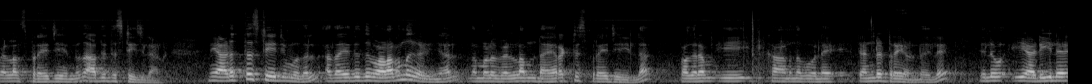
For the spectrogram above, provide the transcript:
വെള്ളം സ്പ്രേ ചെയ്യുന്നത് ആദ്യത്തെ സ്റ്റേജിലാണ്. ഇനി അടുത്ത സ്റ്റേജ് മുതൽ അതായത് ഇത് വളർന്നു കഴിഞ്ഞാൽ നമ്മൾ വെള്ളം ഡയറക്റ്റ് സ്പ്രേ ചെയ്യില്ല. പകരം ഈ കാണുന്ന പോലെ രണ്ട് ട്രേ ഉണ്ട് ഇതിൽ ഇതിൽ ഈ അടിയിലെ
